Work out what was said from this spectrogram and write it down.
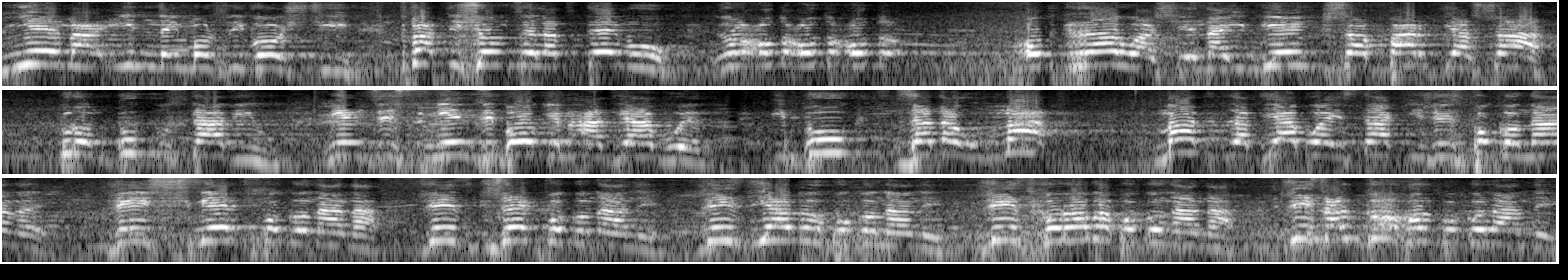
nie ma innej możliwości. Dwa tysiące lat temu od, od, od, odgrała się największa partia szach, którą Bóg ustawił między, między Bogiem a diabłem. I Bóg zadał mat. Mat dla diabła jest taki, że jest pokonany, że jest śmierć pokonana, że jest grzech pokonany, że jest diabeł pokonany, że jest choroba pokonana, że jest alkohol pokonany,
